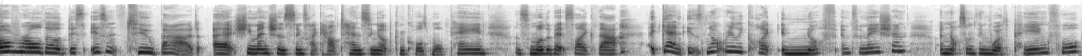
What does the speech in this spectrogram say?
Overall, though, this isn't too bad. Uh, she mentions things like how tensing up can cause more pain and some other bits like that. Again, it's not really quite enough information and not something worth paying for,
